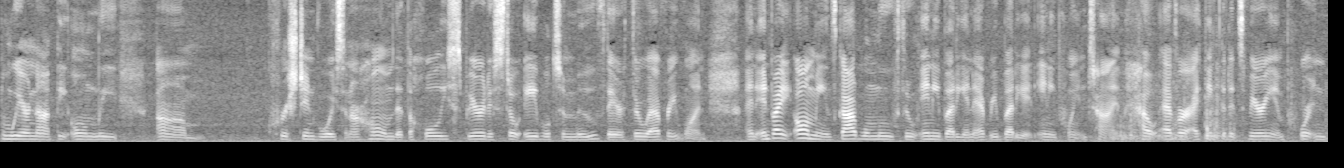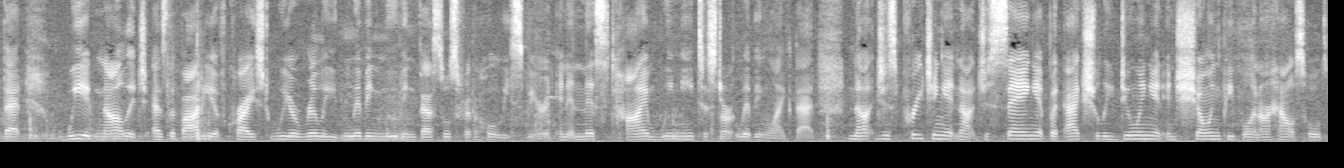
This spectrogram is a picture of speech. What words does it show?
we are not the only um, Christian voice in our home, that the Holy Spirit is still able to move there through everyone. And, and by all means, God will move through anybody and everybody at any point in time. However, I think that it's very important that we acknowledge as the body of Christ, we are really living, moving vessels for the Holy Spirit. And in this time, we need to start living like that. Not just preaching it, not just saying it, but actually doing it and showing people in our households,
